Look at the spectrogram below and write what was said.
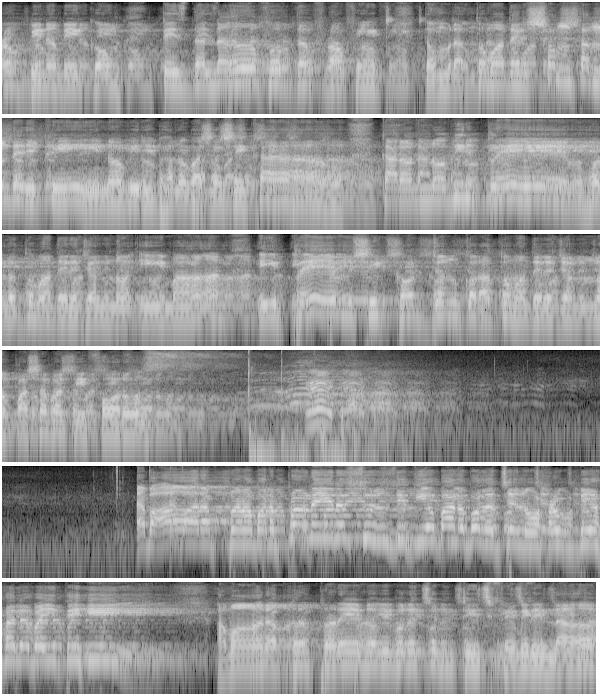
হব্বি নবীকুম teach the love of the prophet তোমরা তোমাদের সন্তানদেরকে নবীর ভালোবাসা শেখাও। কারণ নবীর প্রেম হলো তোমাদের জন্য ঈমান। এই প্রেম শিক্ষা অর্জন করা তোমাদের জন্য পাশাপাশি ফরজ। এবার আপনার আমার প্রাণের রাসূল দ্বিতীয়বার বলেছেন আহলে বাইতিহি। আমার আপনার প্রাণের নবী বলেছেন টিচ ফ্যামিলি লাভ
